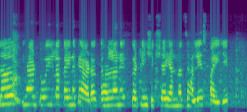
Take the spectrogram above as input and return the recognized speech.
तर ह्या टोळीला काही ना काही आडा घालणं कठीण शिक्षा यांना झालीच पाहिजे.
